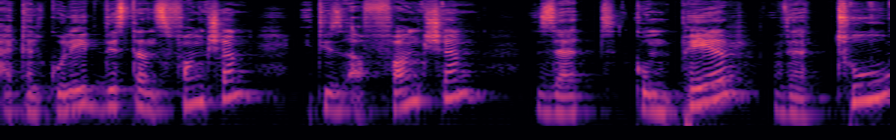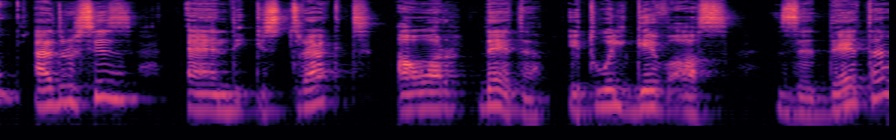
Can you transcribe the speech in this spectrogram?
a calculate distance function? It is a function that compare the two addresses and extract our data. It will give us the data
